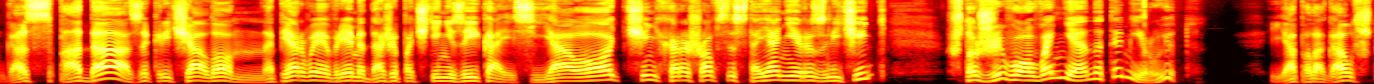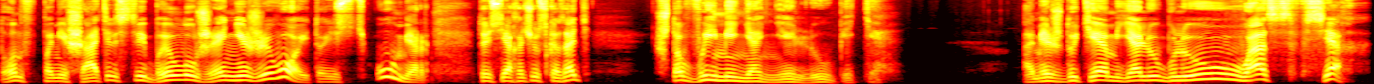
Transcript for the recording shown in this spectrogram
Господа!» — закричал он, на первое время даже почти не заикаясь. «Я очень хорошо в состоянии различить, что живого не анатомируют». Я полагал, что он в помешательстве был уже не живой, то есть умер. То есть я хочу сказать, что вы меня не любите. А между тем я люблю вас всех.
